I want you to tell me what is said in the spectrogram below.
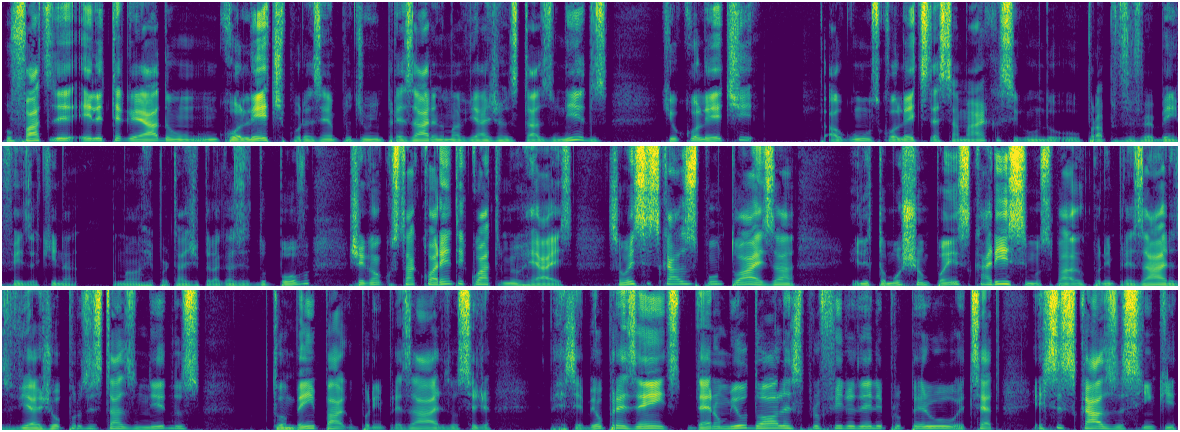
o fato de ele ter ganhado um, um, colete, por exemplo, de um empresário numa viagem aos Estados Unidos, que o colete, alguns coletes dessa marca, segundo o próprio Viver Bem fez aqui na uma reportagem pela Gazeta do Povo, chegam a custar 44 mil reais. São esses casos pontuais. Ah, ele tomou champanhes caríssimos pagos por empresários, viajou para os Estados Unidos também pago por empresários, ou seja, recebeu presentes, deram mil dólares para o filho dele para o Peru, etc. Esses casos assim que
